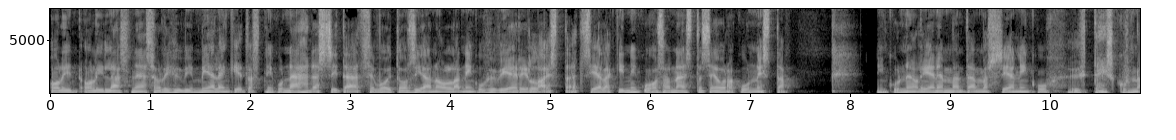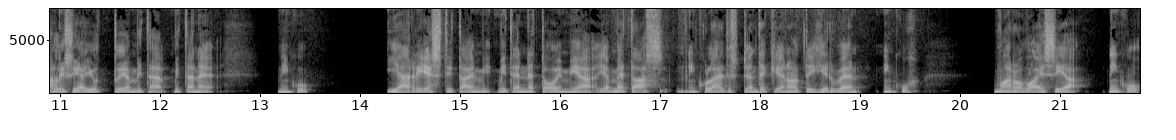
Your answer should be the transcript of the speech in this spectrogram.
oli, oli läsnä ja se oli hyvin mielenkiintoista niin kuin nähdä sitä, että se voi tosiaan olla niin kuin hyvin erilaista, että sielläkin niin kuin osa näistä seurakunnista – niin kuin ne oli enemmän tämmöisiä niin kuin yhteiskunnallisia juttuja, mitä, mitä ne niin kuin järjesti tai mi, miten ne toimii. Ja, ja me taas niin kuin lähetystyöntekijänä oltiin hirveän niin kuin varovaisia niin kuin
